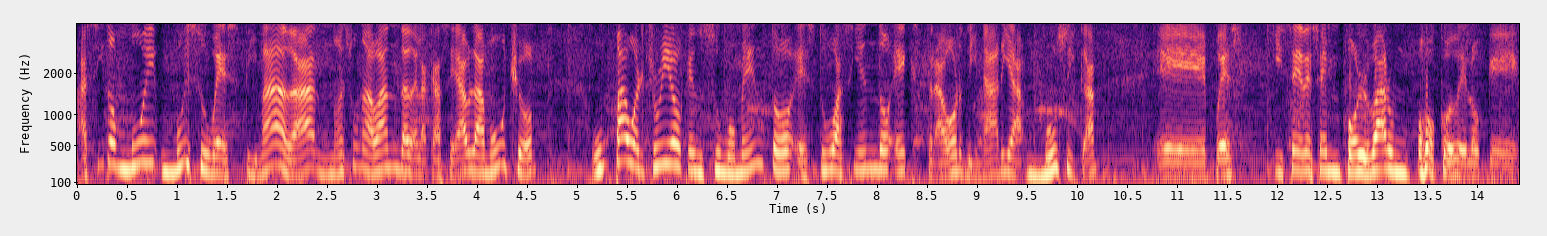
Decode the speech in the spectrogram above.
ha sido muy, muy subestimada. No es una banda de la que se habla mucho. Un power trio que en su momento estuvo haciendo extraordinaria música. Eh, pues quise desempolvar un poco de lo que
